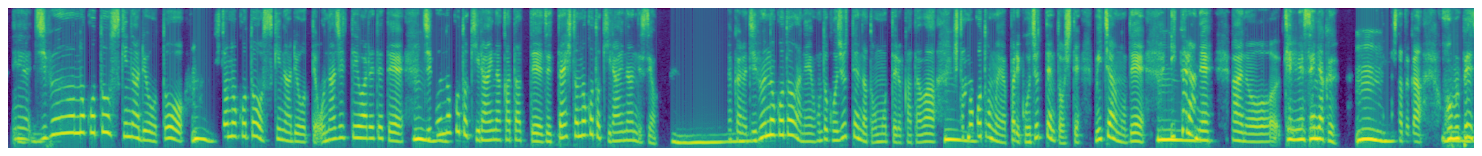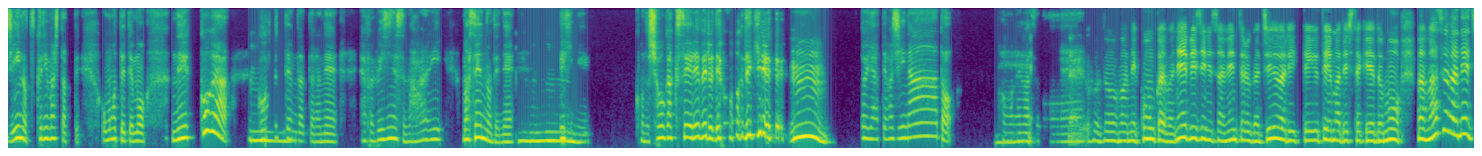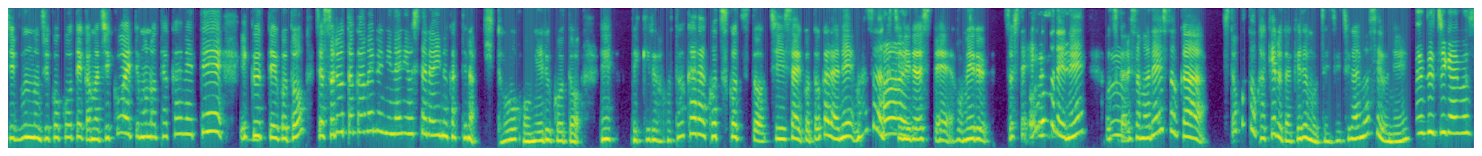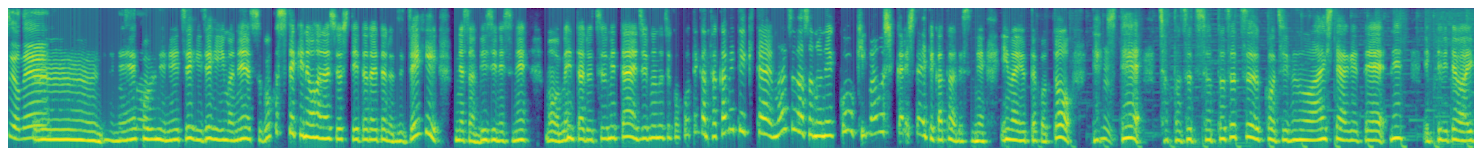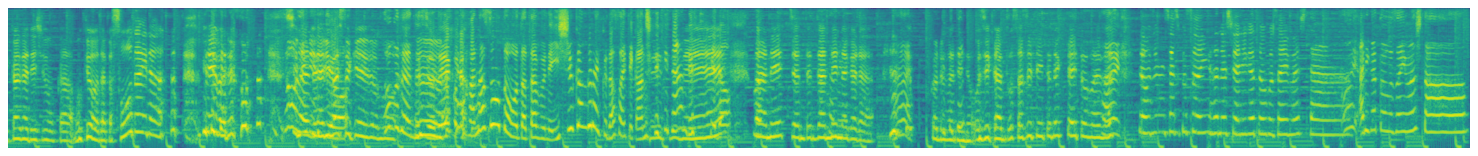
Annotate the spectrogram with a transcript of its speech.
ね、自分のことを好きな量と、うん人のことを好きな量って同じって言われてて、自分のこと嫌いな方って絶対人のこと嫌いなんですよ。うんだから自分のことがね、ほんと50点だと思ってる方は、人のこともやっぱり50点として見ちゃうので、いくら、ね、あの、経営戦略うんしたとか、ホームページいいの作りましたって思ってても、根っこが50点だったらね、やっぱビジネス回りませんのでね、うんぜひね、この小学生レベルでもできる、うん。やってほしいなぁと思いますなね。るほど。まあね、今回はね、ビジネスはメンタルが10割っていうテーマでしたけれども、まあまずはね、自分の自己肯定感、まあ自己愛ってものを高めていくっていうこと。じゃあそれを高めるに何をしたらいいのかっていうのは、人を褒めること。ね。できることからコツコツと小さいことからね、まずは口に出して褒める。そして笑顔でね、おうん疲れ様ですとか、一言かけるだけでも全然違いますよね。全然違いますようね。ーん。でね、こういうふうにね、ぜひぜひ今ね、すごく素敵なお話をしていただいたので、ぜひ皆さんビジネスね、もうメンタル詰めたい、自分の自己肯定感高めていきたい、まずはその根っこを基盤をしっかりしたいって方はですね、今言ったことをね、うんして、ちょっとずつちょっとずつ、こう自分を愛してあげて、ね、行ってみてはいかがでしょうか。もう今日はだから壮大な テーマでそうなんですよなりましたけれども。そうなんですよね。これ話そうと思ったら多分ね、1週間ぐらいくださいって感じなんですけど。まあね、ちゃんと残念ながら、はい。これまでのお時間とさせていただきたいと思います。はい。では、小住幸子さん、いい話ありがとうございました。はい。ありがとうございました。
